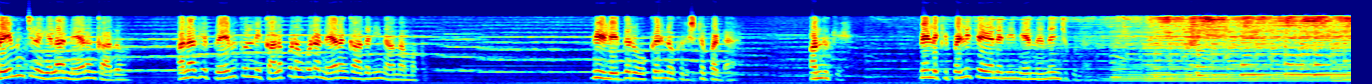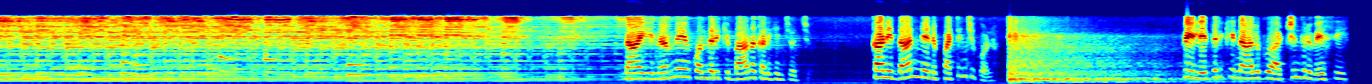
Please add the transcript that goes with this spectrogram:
ప్రేమించడం ఎలా నేరం కాదో అలాగే ప్రేమికుల్ని కలపడం కూడా నేరం కాదని నా నమ్మకం. వీళ్ళిద్దరూ ఒకరినొకరు ఇష్టపడ్డారు. అందుకే వీళ్ళకి పెళ్ళి చేయాలని నేను నిర్ణయించుకున్నాను. నా ఈ నిర్ణయం కొందరికి బాధ కలిగించవచ్చు కానీ దాన్ని నేను పట్టించుకోను. వీళ్ళిద్దరికి నాలుగు అక్షింతలు వేసి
